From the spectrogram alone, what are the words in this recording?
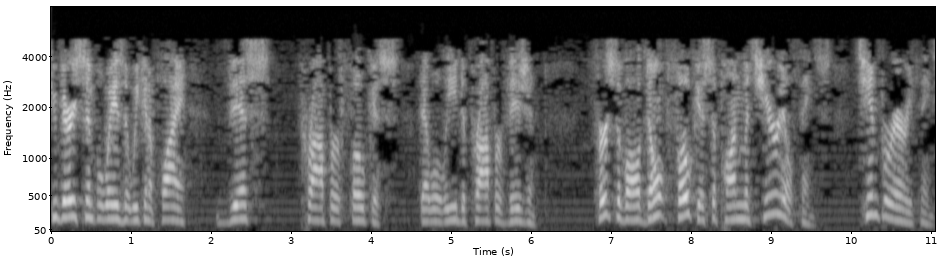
Two very simple ways that we can apply this proper focus that will lead to proper vision. First of all, don't focus upon material things, temporary things,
